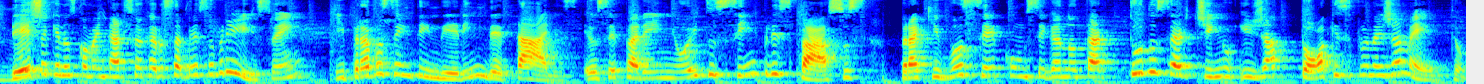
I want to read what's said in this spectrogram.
Deixa aqui nos comentários que eu quero saber sobre isso, hein? E para você entender em detalhes, eu separei em oito simples passos para que você consiga anotar tudo certinho e já toque esse planejamento.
